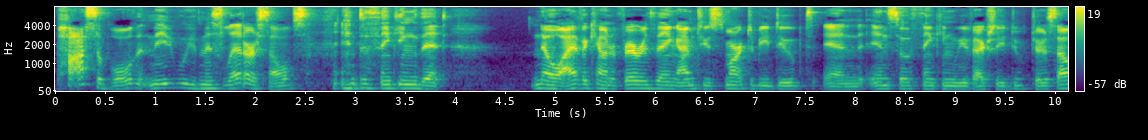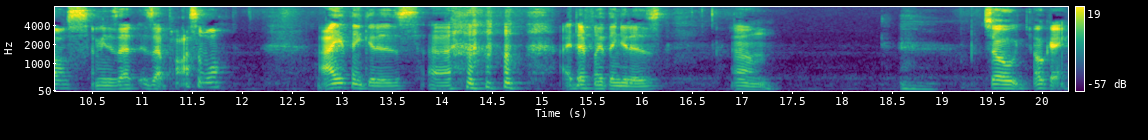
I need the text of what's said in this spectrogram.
possible that maybe we've misled ourselves into thinking that no, I've accounted for everything. I'm too smart to be duped, and in so thinking, we've actually duped ourselves. I mean, is that is that possible? I think it is. Uh, I definitely think it is. Um, so okay,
